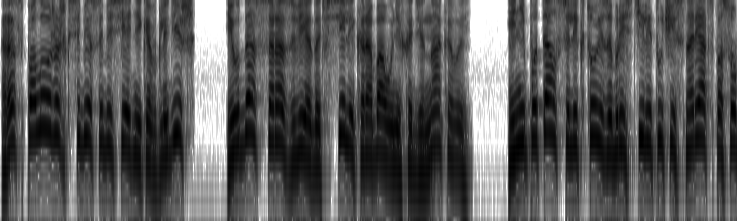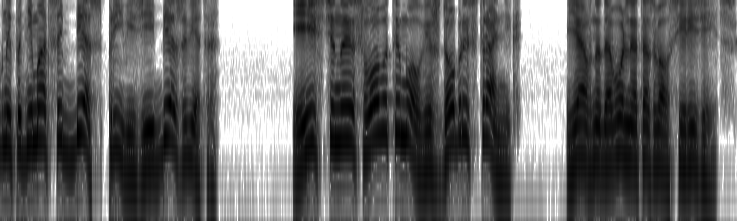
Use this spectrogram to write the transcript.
Расположишь к себе собеседников, глядишь, и удастся разведать, все ли короба у них одинаковы, и не пытался ли кто изобрести летучий снаряд, способный подниматься без привязи и без ветра. «Истинное слово ты молвишь, добрый странник», — явно довольно отозвался Ерезеец.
